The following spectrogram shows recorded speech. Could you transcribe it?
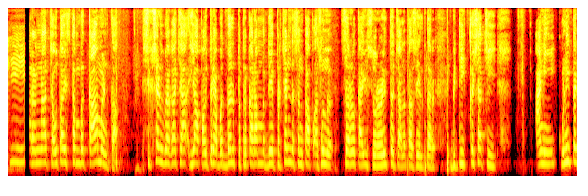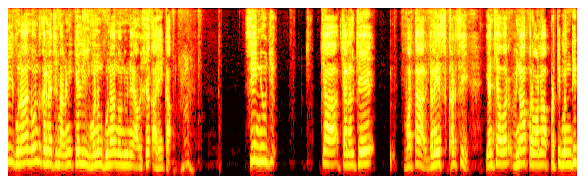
की पत्रकारांना चौथा स्तंभ का म्हणता शिक्षण विभागाच्या या पावित्र्याबद्दल पत्रकारांमध्ये प्रचंड संताप असून सर्व काही सुरळीत चालत असेल तर भीती कशाची? आणि कुणीतरी गुन्हा नोंद करण्याची मागणी केली म्हणून गुन्हा नोंदविणे आवश्यक आहे का? सी न्यूजच्या चॅनलचे वार्ताहर गणेश खडसे यांच्यावर विनापरवाना प्रतिबंधित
